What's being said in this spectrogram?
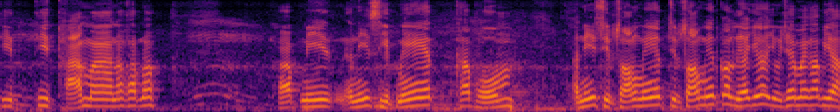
ที่ที่ถามมานะครับเนาะอืมครับมีอันนี้10เมตรครับผม อันนี้ 12 เมตร 12 เมตรก็เหลือเยอะอยู่ใช่ไหมครับเฮีย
